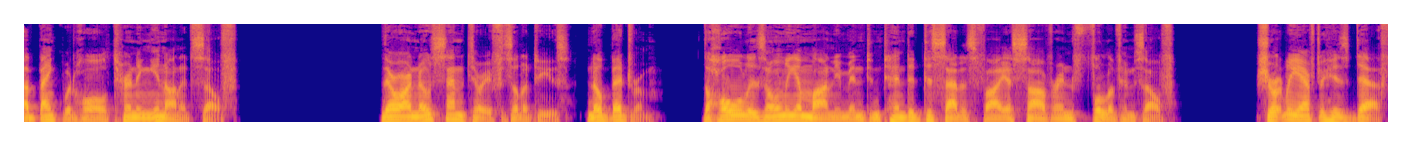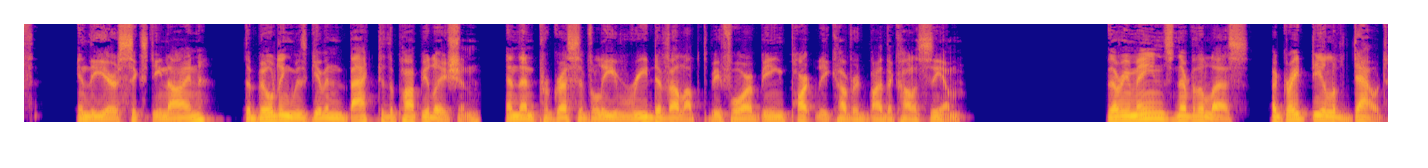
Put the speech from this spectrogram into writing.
a banquet hall turning in on itself. There are no sanitary facilities, no bedroom. The whole is only a monument intended to satisfy a sovereign full of himself. Shortly after his death, in the year 69, the building was given back to the population and then progressively redeveloped before being partly covered by the Colosseum. There remains, nevertheless, a great deal of doubt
